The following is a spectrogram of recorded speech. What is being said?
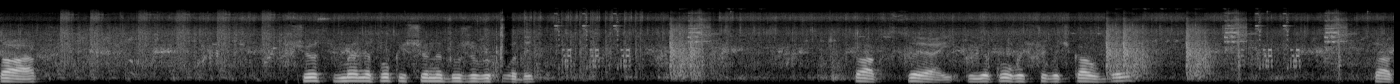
Так. Щось в мене поки що не дуже виходить. Так, все, якогось чувачка вбив. Так,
